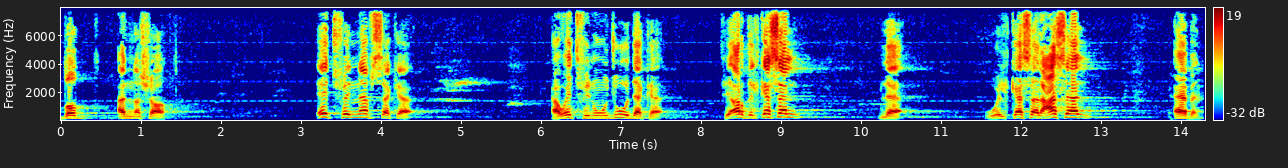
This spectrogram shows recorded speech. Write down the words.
ضد النشاط. ادفن نفسك أو ادفن وجودك في أرض الكسل؟ لا والكسل عسل ابدا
